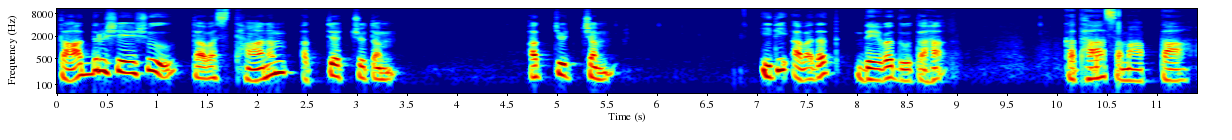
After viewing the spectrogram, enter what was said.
तादृशेषु तव स्थानम् अत्युच्युतम्। अत्युच्चम्। इति अवदत् देवदूतः। कथा समाप्ता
